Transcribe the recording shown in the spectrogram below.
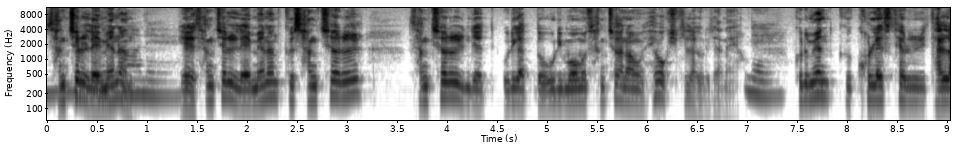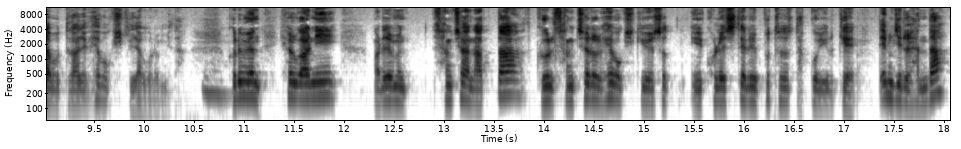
상처를 내면은 아, 네. 예 상처를 내면은 그 상처를 상처를 이제 우리가 또 우리 몸은 상처가 나면 회복시키려고 그러잖아요. 네. 그러면 그 콜레스테롤이 달라붙어 가지고 회복시키려고 그럽니다. 네. 그러면 혈관이 말하자면 상처가 났다. 그걸 상처를 회복시키기 위해서 이 콜레스테롤이 붙어서 자꾸 이렇게 땜질을 한다.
